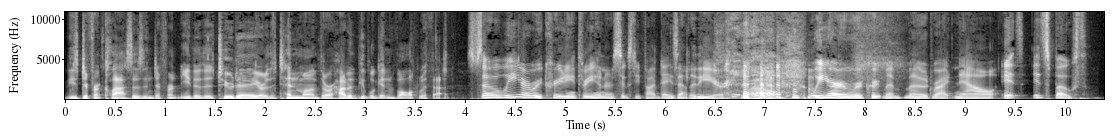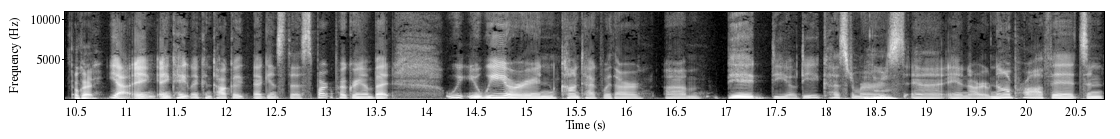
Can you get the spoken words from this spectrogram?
these different classes and different either the two day or the ten month, or how do people get involved with that? So we are recruiting 365 days out of the year. we are in recruitment mode right now. It's it's both. Okay, Yeah, and, and Caitlin can talk against the Spark program, but we you know, we are in contact with our um, big DoD customers mm-hmm. and, and our nonprofits, and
